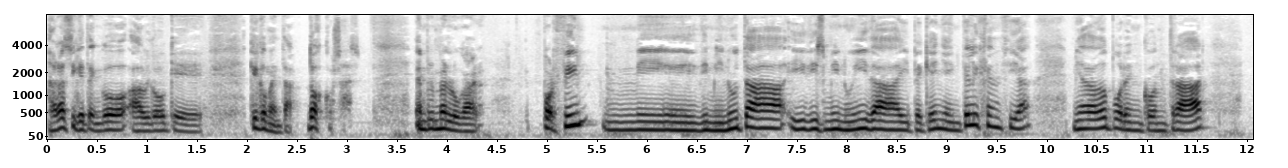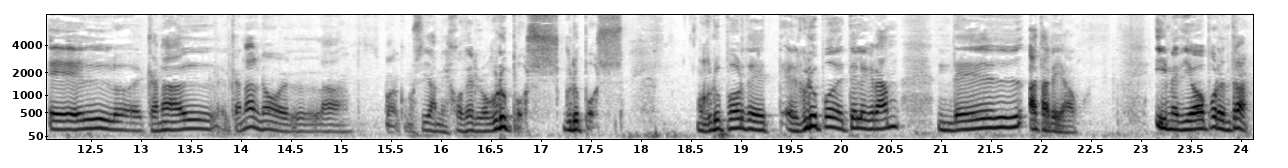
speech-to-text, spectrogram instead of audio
ahora sí que tengo algo que, que comentar. Dos cosas. En primer lugar, por fin, mi diminuta y disminuida y pequeña inteligencia me ha dado por encontrar el canal, el canal, no, el, bueno, ¿cómo se llame? Joder, los grupos, grupos, grupos de, el grupo de Telegram del Atareado. Y me dio por entrar,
